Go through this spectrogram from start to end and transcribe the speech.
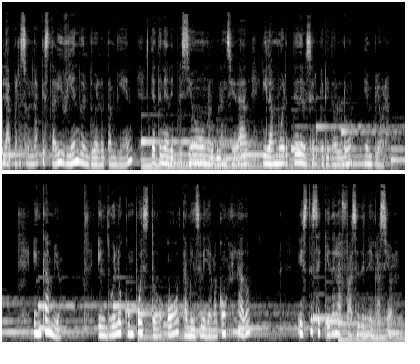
la persona que está viviendo el duelo también ya tenía depresión o alguna ansiedad y la muerte del ser querido lo empeora. En cambio, el duelo compuesto o también se le llama congelado, este se queda en la fase de negación,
